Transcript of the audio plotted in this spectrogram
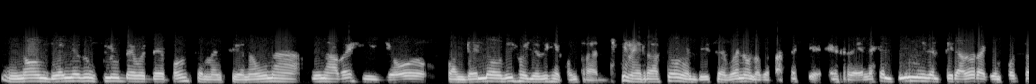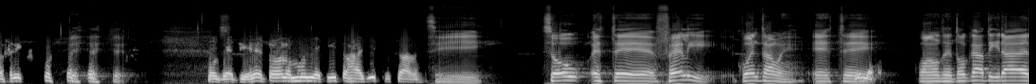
uno, un dueño de un club de, de, Ponce mencionó una, una vez y yo, cuando él lo dijo, yo dije, contra, tiene razón. Él dice, bueno, lo que pasa es que RL es el Disney del tirador aquí en Puerto Rico. Porque tiene todos los muñequitos allí, tú sabes. Sí. So, este, Feli, cuéntame, este, cuando te toca tirar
